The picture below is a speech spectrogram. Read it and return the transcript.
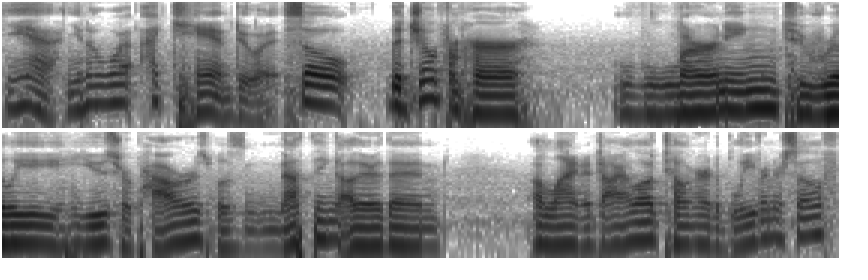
"Yeah, you know what? I can do it." So the jump from her learning to really use her powers was nothing other than a line of dialogue telling her to believe in herself.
